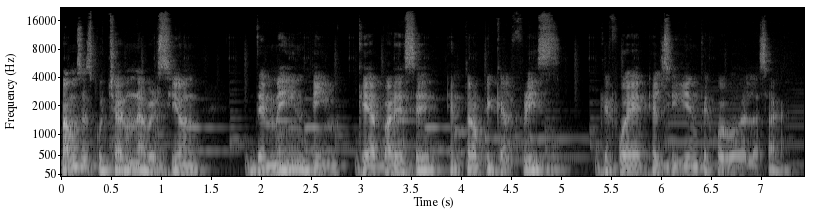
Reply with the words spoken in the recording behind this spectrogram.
Vamos a escuchar una versión de Main Theme que aparece en Tropical Freeze, que fue el siguiente juego de la saga.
